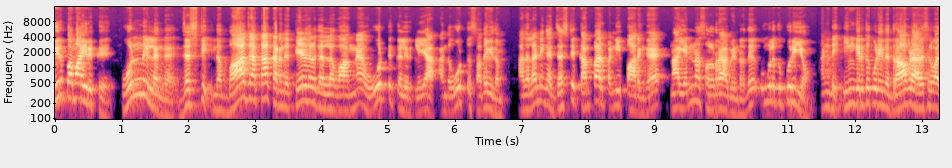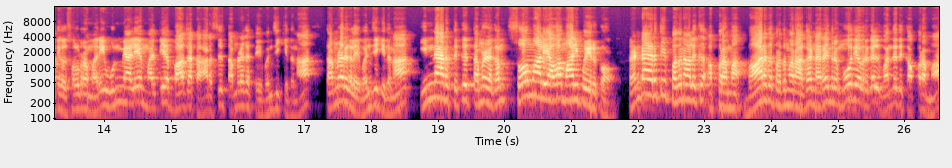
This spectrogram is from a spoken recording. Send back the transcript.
விருப்பமா இருக்கு. ஒண்ணு இல்லைங்க. ஜஸ்ட் இந்த பாஜக கடந்த தேர்தல்கள்ல வாங்கின ஓட்டுகள் இருக்கு இல்லையா? அந்த ஓட்டு சதவீதம். அதெல்லாம் நீங்க ஜஸ்ட் கம்பேர் பண்ணி பாருங்க. நான் என்ன சொல்றேன் அப்படின்றது உங்களுக்கு புரியும். அண்ட் இங்க இருக்கக்கூடிய இந்த திராவிட அரசியல்வாதிகள் சொல்ற மாதிரி உண்மையாலேயே மத்திய பாஜக அரசு தமிழகத்தை வஞ்சிக்குதுன்னா தமிழர்களை வஞ்சிக்குதுன்னா இந்நேரத்துக்கு தமிழகம் சோமாலியாவா மாறி போயிருக்கும். ரெண்டாயிரத்தி பதினாலுக்கு அப்புறமா பாரத பிரதமராக நரேந்திர மோடி அவர்கள் வந்ததுக்கு அப்புறமா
